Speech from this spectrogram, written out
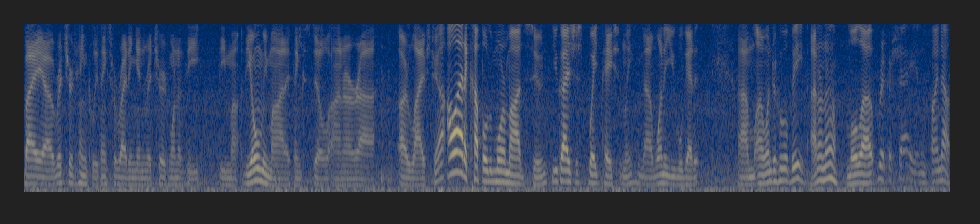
by uh, Richard Hinckley. Thanks for writing in, Richard. One of the the mo- the only mod I think still on our uh, our live stream. I'll add a couple more mods soon. You guys just wait patiently. Uh, one of you will get it. Um, I wonder who will be. I don't know. We'll uh, ricochet and find out.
